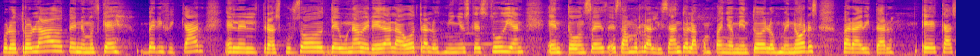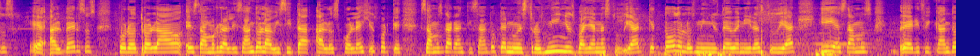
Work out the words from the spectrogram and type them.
Por otro lado, tenemos que verificar en el transcurso de una vereda a la otra los niños que estudian. Entonces, estamos realizando el acompañamiento de los menores para evitar eh, casos eh, adversos. Por otro lado, estamos realizando la visita a los colegios porque estamos garantizando que nuestros niños vayan a estudiar, que todos los niños deben ir a estudiar y estamos verificando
